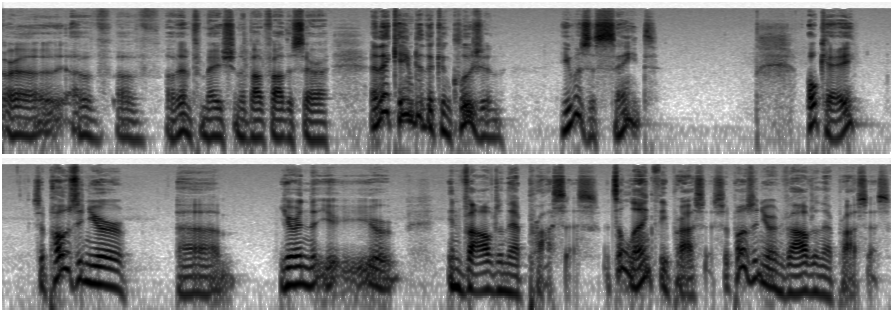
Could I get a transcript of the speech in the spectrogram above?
uh, of, of of information about Father Serra, and they came to the conclusion he was a saint. Okay, supposing you're um, you're in the you're, you're involved in that process. It's a lengthy process. Supposing you're involved in that process,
